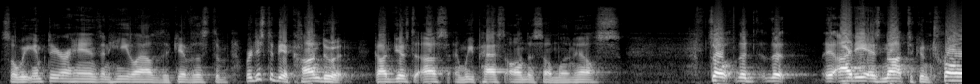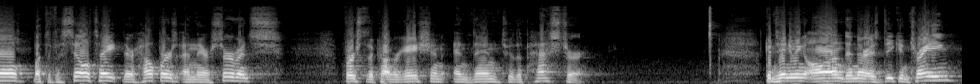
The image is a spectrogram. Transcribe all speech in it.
So we empty our hands, and He allows to give us to. We're just to be a conduit. God gives to us, and we pass on to someone else. So the the. The idea is not to control, but to facilitate their helpers and their servants, first to the congregation and then to the pastor. Continuing on, then there is deacon training.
